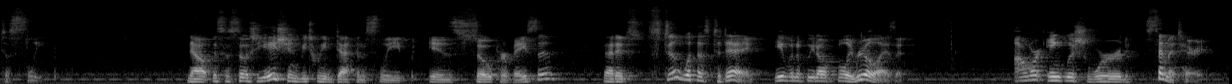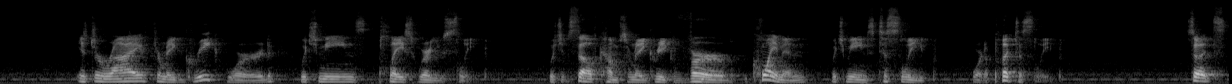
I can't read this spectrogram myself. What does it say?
to sleep. Now, this association between death and sleep is so pervasive that it's still with us today, even if we don't fully realize it. Our English word cemetery is derived from a Greek word which means place where you sleep, which itself comes from a Greek verb, koimen, which means to sleep or to put to sleep. So it's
